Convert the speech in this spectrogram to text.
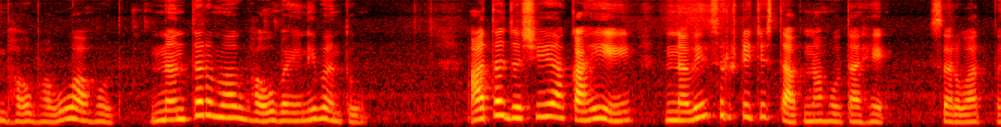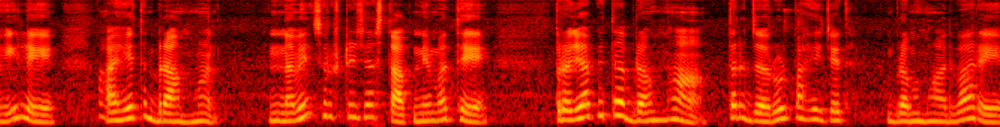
भाऊ भाऊ आहोत. नंतर मग भाऊ बहिणी बनतो. आता जशी काही नवीन सृष्टीची स्थापना होत आहे सर्वात पहिले आहेत ब्राह्मण. नवीन सृष्टीच्या स्थापनेमध्ये प्रजापिता ब्रह्मा तर जरूर पाहिजेत. ब्रह्माद्वारे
